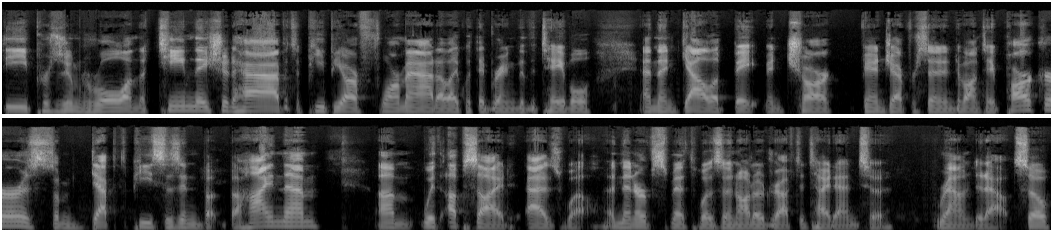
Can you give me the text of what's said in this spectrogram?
the presumed role on the team they should have. It's a PPR format. I like what they bring to the table. And then Gallup, Bateman, Chark, Van Jefferson, and DeVante Parker some depth pieces in b- behind them um, with upside as well. And then Irv Smith was an auto drafted tight end to round it out. So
